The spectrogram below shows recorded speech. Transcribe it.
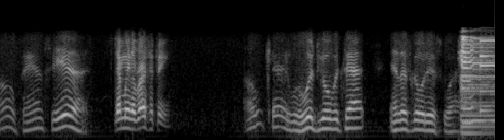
Oh, pan seared. Send me the recipe. Okay, well we'll go with that, and let's go this way.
